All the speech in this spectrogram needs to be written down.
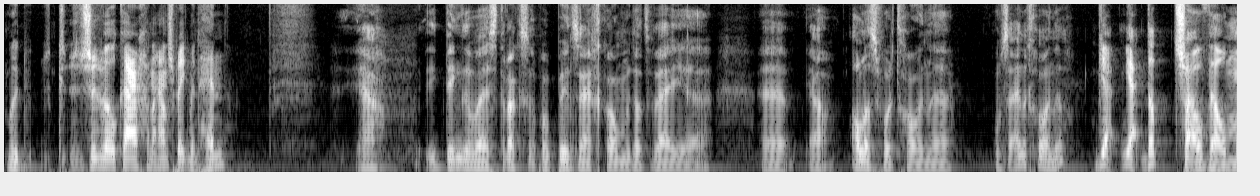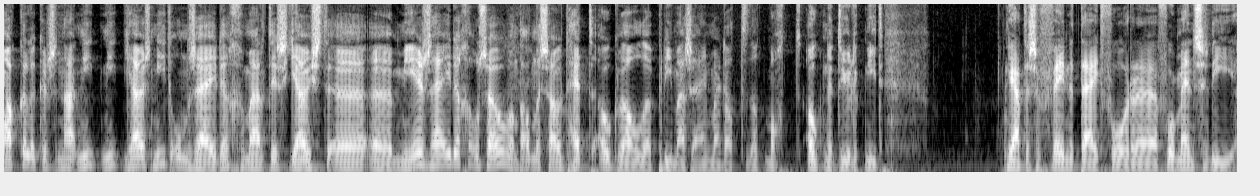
moet, zullen we elkaar gaan aanspreken met hen? Ja, ik denk dat wij straks op een punt zijn gekomen dat wij, uh, uh, ja, alles wordt gewoon uh, omzijdig gewoon, Ja, ja, dat zou wel makkelijker zijn. Nou, niet, niet, juist niet onzijdig, maar het is juist meerzijdig of zo. Want anders zou het, het ook wel prima zijn. Maar dat, dat mocht ook natuurlijk niet ja, het is een vervelende tijd voor, uh, voor mensen die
